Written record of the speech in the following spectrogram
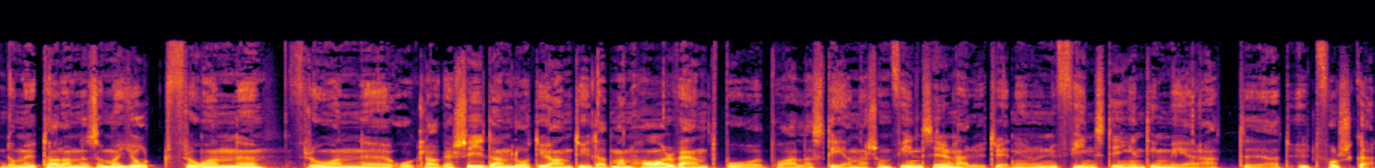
de uttalanden som har gjort från, eh, från åklagarsidan låter ju antyda att man har vänt på, på alla stenar som finns i den här utredningen och nu finns det ingenting mer att, att utforska.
